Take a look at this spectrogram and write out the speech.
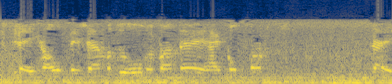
toen kreeg ik half december te horen van nee, hij komt nog. Nee.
